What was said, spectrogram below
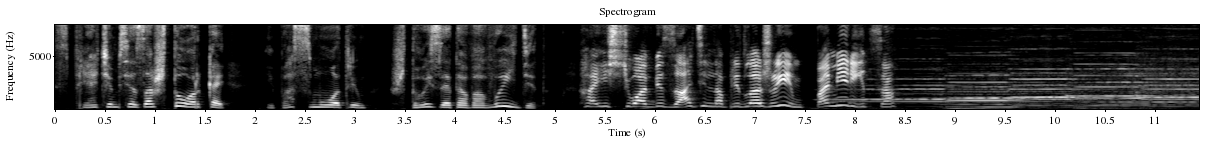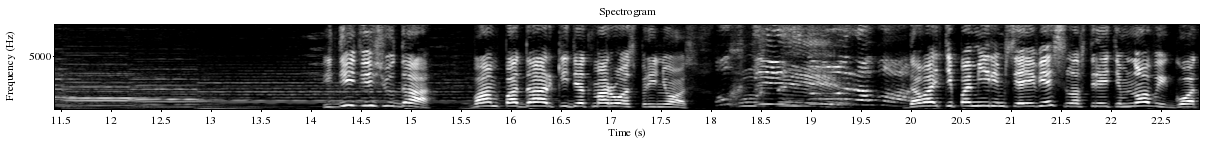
спрячемся за шторкой и посмотрим, что из этого выйдет. А еще обязательно предложи им помириться. Идите сюда, вам подарки Дед Мороз принес. Ух, ты, здорово! Давайте помиримся и весело встретим Новый год.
